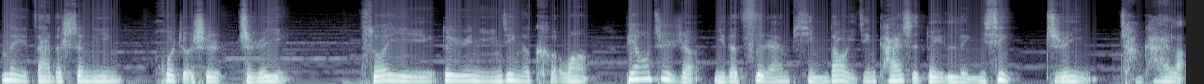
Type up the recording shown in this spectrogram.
内在的声音或者是指引。所以，对于宁静的渴望，标志着你的自然频道已经开始对灵性指引敞开了。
